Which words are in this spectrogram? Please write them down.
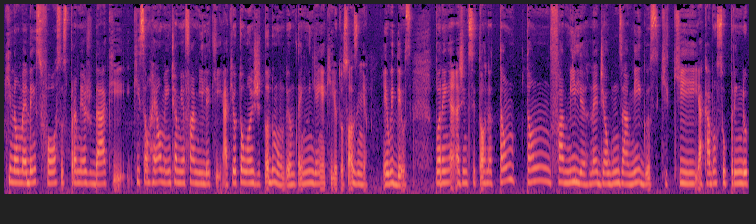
que não medem esforços para me ajudar, que, que são realmente a minha família aqui. Aqui eu tô longe de todo mundo, eu não tenho ninguém aqui, eu tô sozinha, eu e Deus. Porém, a gente se torna tão tão família, né, de alguns amigos que, que acabam suprindo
